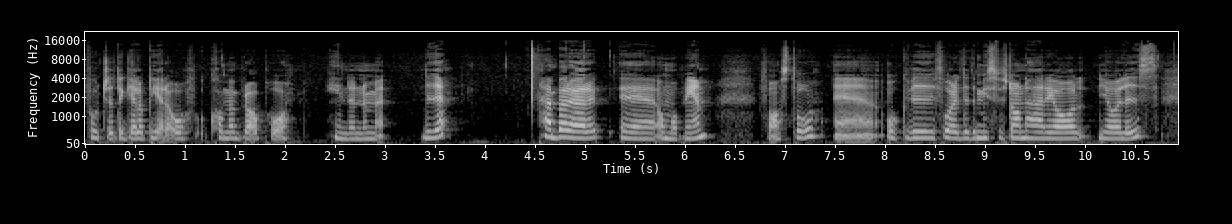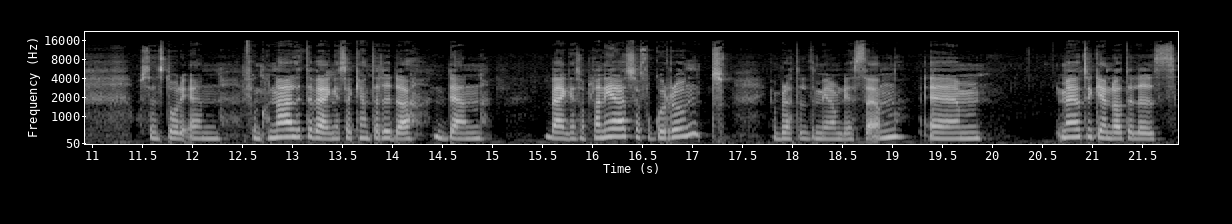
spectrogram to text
fortsätter galoppera och kommer bra på hinder nummer 9. Här börjar eh, omhoppningen, fas 2. Eh, och vi får ett litet missförstånd här, jag, jag och Elise. Och sen står det en funktionär lite i vägen så jag kan inte rida den vägen som planerat så jag får gå runt. Jag berättar lite mer om det sen. Um, men jag tycker ändå att Elise,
